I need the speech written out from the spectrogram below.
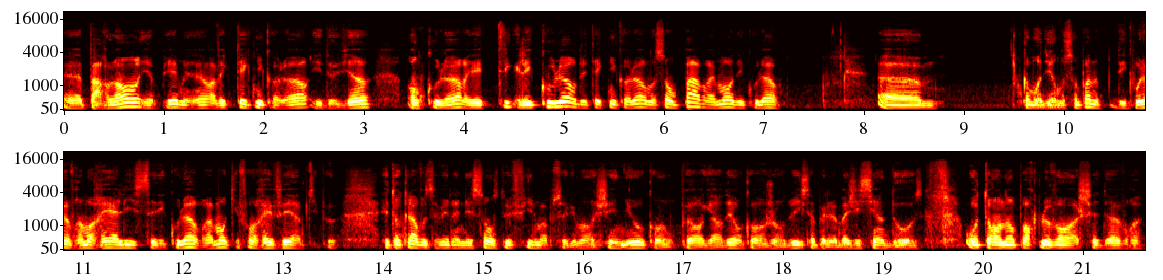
euh, parlant, et puis maintenant avec Technicolor, il devient en couleur. Et les, les couleurs du Technicolor ne sont pas vraiment des couleurs euh, comment dire, ne sont pas des couleurs vraiment réalistes, c'est des couleurs vraiment qui font rêver un petit peu. Et donc là, vous avez la naissance de films absolument géniaux qu'on peut regarder encore aujourd'hui, qui s'appelle Le Magicien d'Oz. Autant on emporte le vent, un chef-d'œuvre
